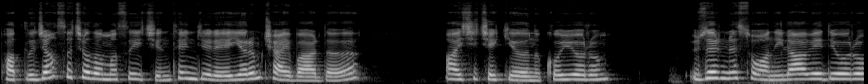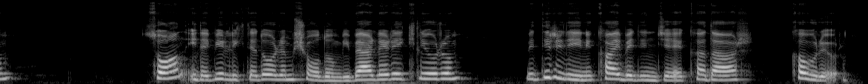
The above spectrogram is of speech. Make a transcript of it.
Patlıcan saçalaması için tencereye yarım çay bardağı ayçiçek yağını koyuyorum. Üzerine soğan ilave ediyorum. Soğan ile birlikte doğramış olduğum biberleri ekliyorum ve diriliğini kaybedinceye kadar kavuruyorum.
